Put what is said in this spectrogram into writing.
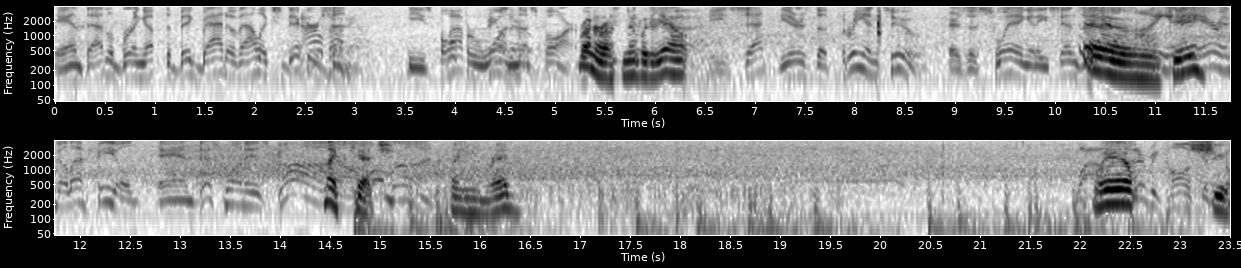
And that'll bring up the big bat of Alex Dickerson. He's 0 for 1 thus far. Runner us, nobody out. He's set. Here's the 3 and 2. There's a swing and he sends it okay. into left field. And this one is gone. Nice catch. Lady in red. Well, shoot.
